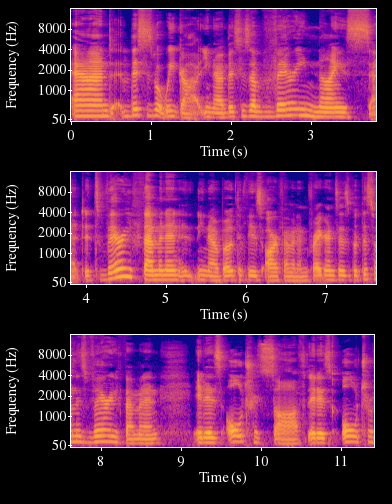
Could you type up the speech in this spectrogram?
And this is what we got. You know, this is a very nice scent. It's very feminine. You know, both of these are feminine fragrances, but this one is very feminine. It is ultra soft. It is ultra,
